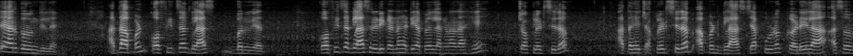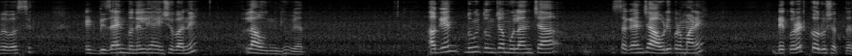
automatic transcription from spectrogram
तयार करून दिलं आहे आता आपण कॉफीचा ग्लास बनवूयात. कॉफीचा ग्लास रेडी करण्यासाठी आपल्याला लागणार आहे चॉकलेट सिरप आता हे चॉकलेट सिरप आपण ग्लासच्या पूर्ण कडेला असं व्यवस्थित एक डिझाईन बनेल ह्या हिशोबाने लावून घेऊयात. अगेन तुम्ही तुमच्या मुलांच्या सगळ्यांच्या आवडीप्रमाणे डेकोरेट करू शकतात.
